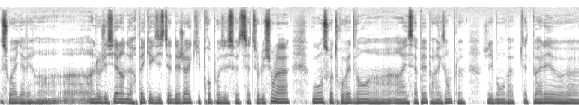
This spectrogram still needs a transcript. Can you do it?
soit il y avait un, logiciel, un ERP qui existait déjà qui proposait cette solution-là, ou on se retrouvait devant un, SAP par exemple. Je dis bon, on va peut-être pas aller euh,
